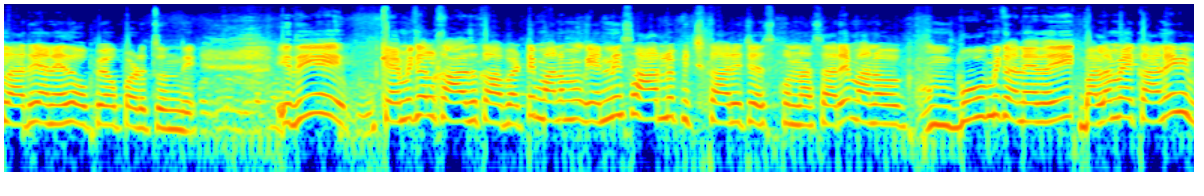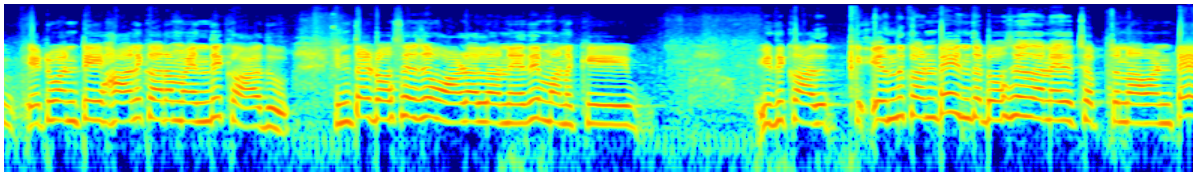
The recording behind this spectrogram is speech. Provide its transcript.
స్లరీ అనేది ఉపయోగపడుతుంది. ఇది కెమికల్ కాదు కాబట్టి మనం ఎన్నిసార్లు పిచికారీ చేసుకున్నా సరే మన భూమికి అనేది బలమే కానీ ఎటువంటి హానికరమైనది కాదు. ఇంత డోసేజ్ వాడాలనేది మనకి ఇది కాదు. ఎందుకంటే ఇంత డోసేజ్ అనేది చెప్తున్నామంటే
